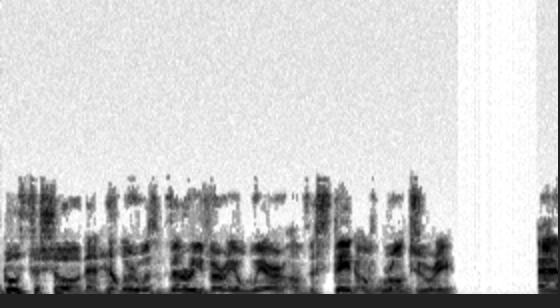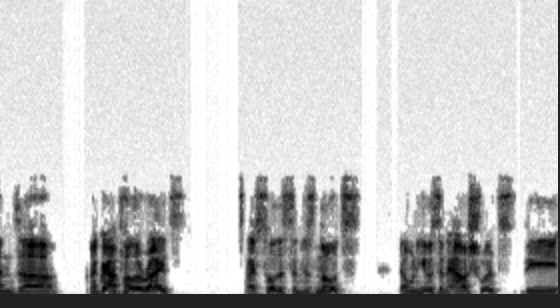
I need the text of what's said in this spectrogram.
goes to show that Hitler was very, very aware of the state of world Jewry. And uh, my grandfather writes, I saw this in his notes, that when he was in Auschwitz, the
